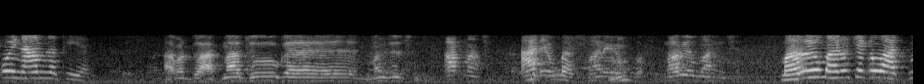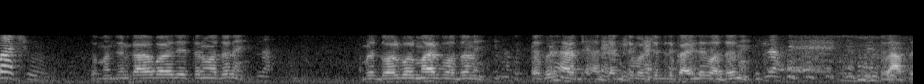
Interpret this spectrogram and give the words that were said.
કોઈ નામ નથી પણ તું આત્મા છું કે મંજુ છું? આત્મા છું. આત્મા છું. મારે એવું- મારું એવું માનવું છે. મારું એવું માનવું છે કે હું આત્મા છું. તો મંજુ કારોબાર દે તને વાંધો નહીં? ના. આપડે દોલ બોલ માર તો વાંધો નહીં. બનશે બધું કાઢી લે વાંધો નહીં. ના. શું વાતો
